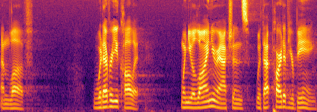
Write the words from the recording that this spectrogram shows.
and love, whatever you call it, when you align your actions with that part of your being,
